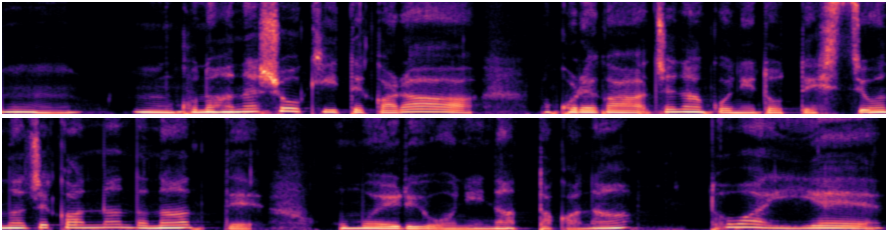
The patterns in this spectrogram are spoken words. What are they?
うん。うん、この話を聞いてからこれがジェナ君にとって必要な時間なんだなって思えるようになったかな。とはいえ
